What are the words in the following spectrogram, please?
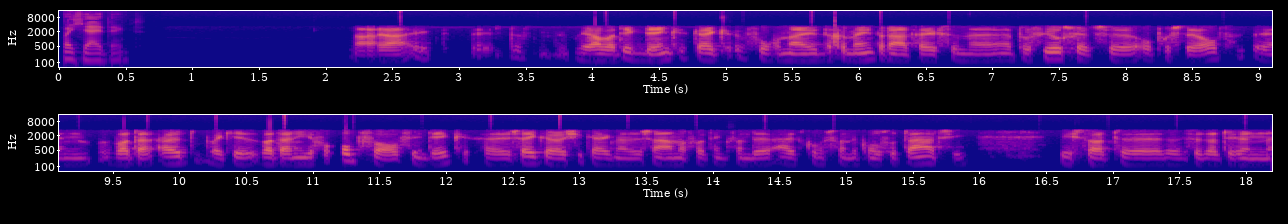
Wat jij denkt? Nou ja, ik, ja, wat ik denk, kijk, volgens mij de gemeenteraad heeft een uh, profielschets uh, opgesteld. En wat, daaruit, wat, je, wat daar in ieder geval opvalt, vind ik, uh, zeker als je kijkt naar de samenvatting van de uitkomst van de consultatie, is dat, dat, is een,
